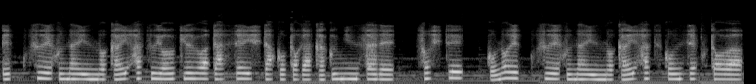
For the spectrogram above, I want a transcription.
XF9 の開発要求は達成したことが確認され、そして、この XF9 の開発コンセプトは、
